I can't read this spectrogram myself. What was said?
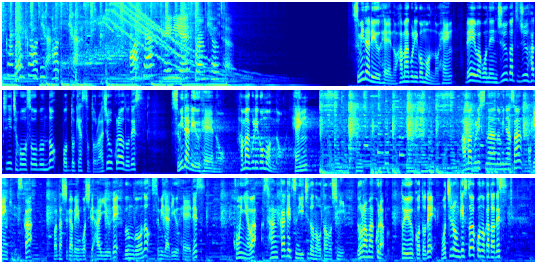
Welcome, Welcome to podcast. Podcast. KBS from Kyoto. 隅田隆平の浜栗顧問の編令和5年10月18日放送分のポッドキャストとラジオクラウドです。隅田隆平の浜栗顧問の編。浜栗リスナーの皆さんお元気ですか？私が弁護士で俳優で文豪の隅田隆平です今夜は3ヶ月に一度のお楽しみドラマクラブということでもちろんゲストはこの方です。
